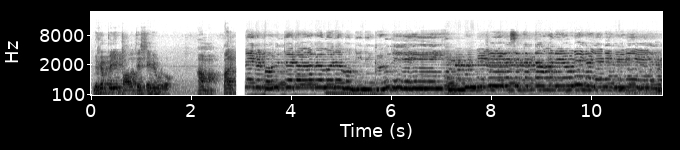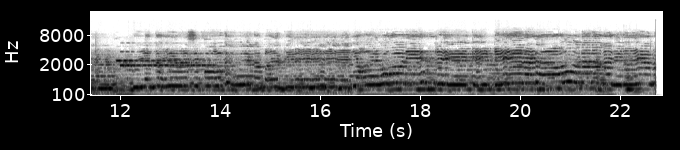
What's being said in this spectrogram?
மிகப்பெரிய பாவத்தை செய்து விடுவோம் ஆமாம் பாருங்கள் பொறுத்ததாக மனமும்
